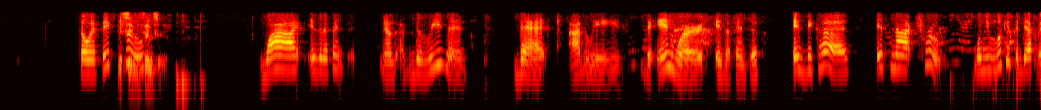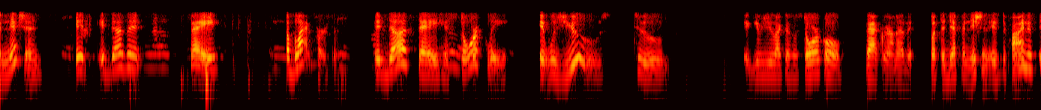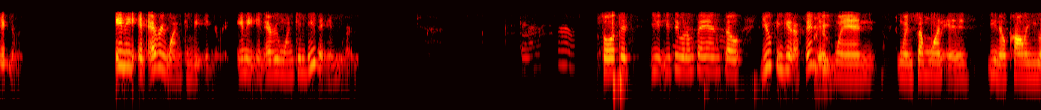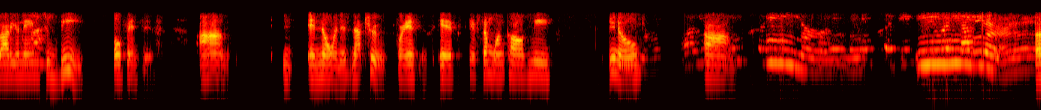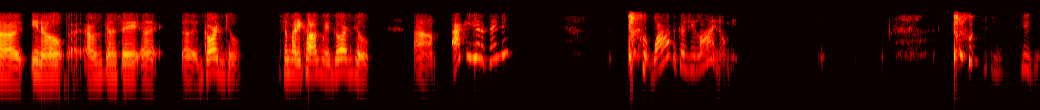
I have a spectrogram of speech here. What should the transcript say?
So if it's It's true, offensive. why is it offensive? Now, the reason that I believe the N word is offensive is because it's not true. When you look at the definition, it it doesn't say a black person. it does say historically it was used to it gives you like the historical background of it, but the definition is defined as ignorance. Any and everyone can be ignorant. Any and everyone can be the N word. So if it's you, you see what I'm saying? So you can get offended when when someone is you know calling you out of your name to be offensive. Um, and knowing it's not true. For instance, if if someone calls me, you know, um, uh, you know, I was gonna say a, a garden tool. Somebody calls me a garden tool. Um, I can get offended. Why? Because you're lying on me. Excuse me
